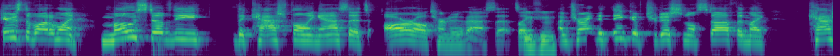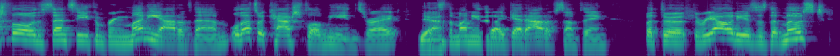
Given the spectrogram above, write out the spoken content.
Here's the bottom line: most of the the cash flowing assets are alternative assets. Like mm-hmm. I'm trying to think of traditional stuff and like cash flow in the sense that you can bring money out of them. Well, that's what cash flow means, right? Yeah. It's the money that I get out of something. But the the reality is is that most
